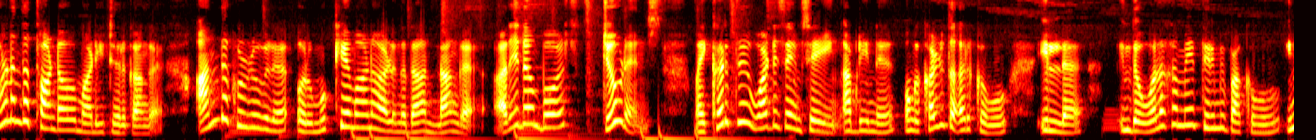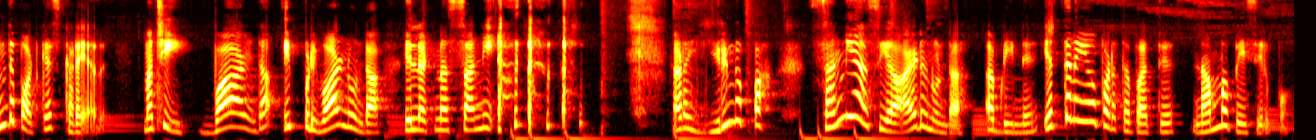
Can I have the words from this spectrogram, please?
ஆனந்த தாண்டவம் ஆடிட்டு இருக்காங்க. அந்த குழுவில் ஒரு முக்கியமான ஆளுங்க தான் நாங்கள் அதே தான் பாய்ஸ் ஸ்டூடெண்ட்ஸ் மை கருத்து வாட் இஸ் ஐம் சேயிங் அப்படின்னு உங்க கழுத்தை அறுக்கவோ இல்லை இந்த உலகமே திரும்பி பார்க்கவோ இந்த பாட்காஸ்ட் கிடையாது. மச்சி வாழ்ந்தா இப்படி வாழணும்டா. இல்லாட்டினா சன்னி அட இருங்கப்பா. சன்னியாசியா ஆயிடணும்டா அப்படின்னு எத்தனையோ படத்தை பார்த்து நம்ம பேசியிருப்போம்.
